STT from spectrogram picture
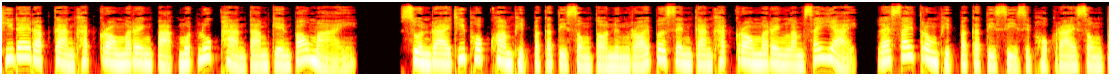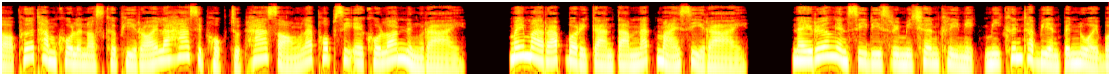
ที่ได้รับการคัดกรองมะเร็งปากมดลูกผ่านตามเกณฑ์เป้าหมาย ส่วนรายที่พบความผิดปกติส่งต่อ 100%การคัดกรองมะเร็งลำไส้ใหญ่ และไส้ตรงผิดปกติ 46 รายส่งต่อเพื่อทำโคโลนอสเคปีร้อยละ 56.52 และพบ CA โคลอน1ราย ไม่มารับบริการตามนัดหมาย 4 ราย ในเรื่อง NCD Remission Clinic มีขึ้นทะเบียนเป็นหน่วยบ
